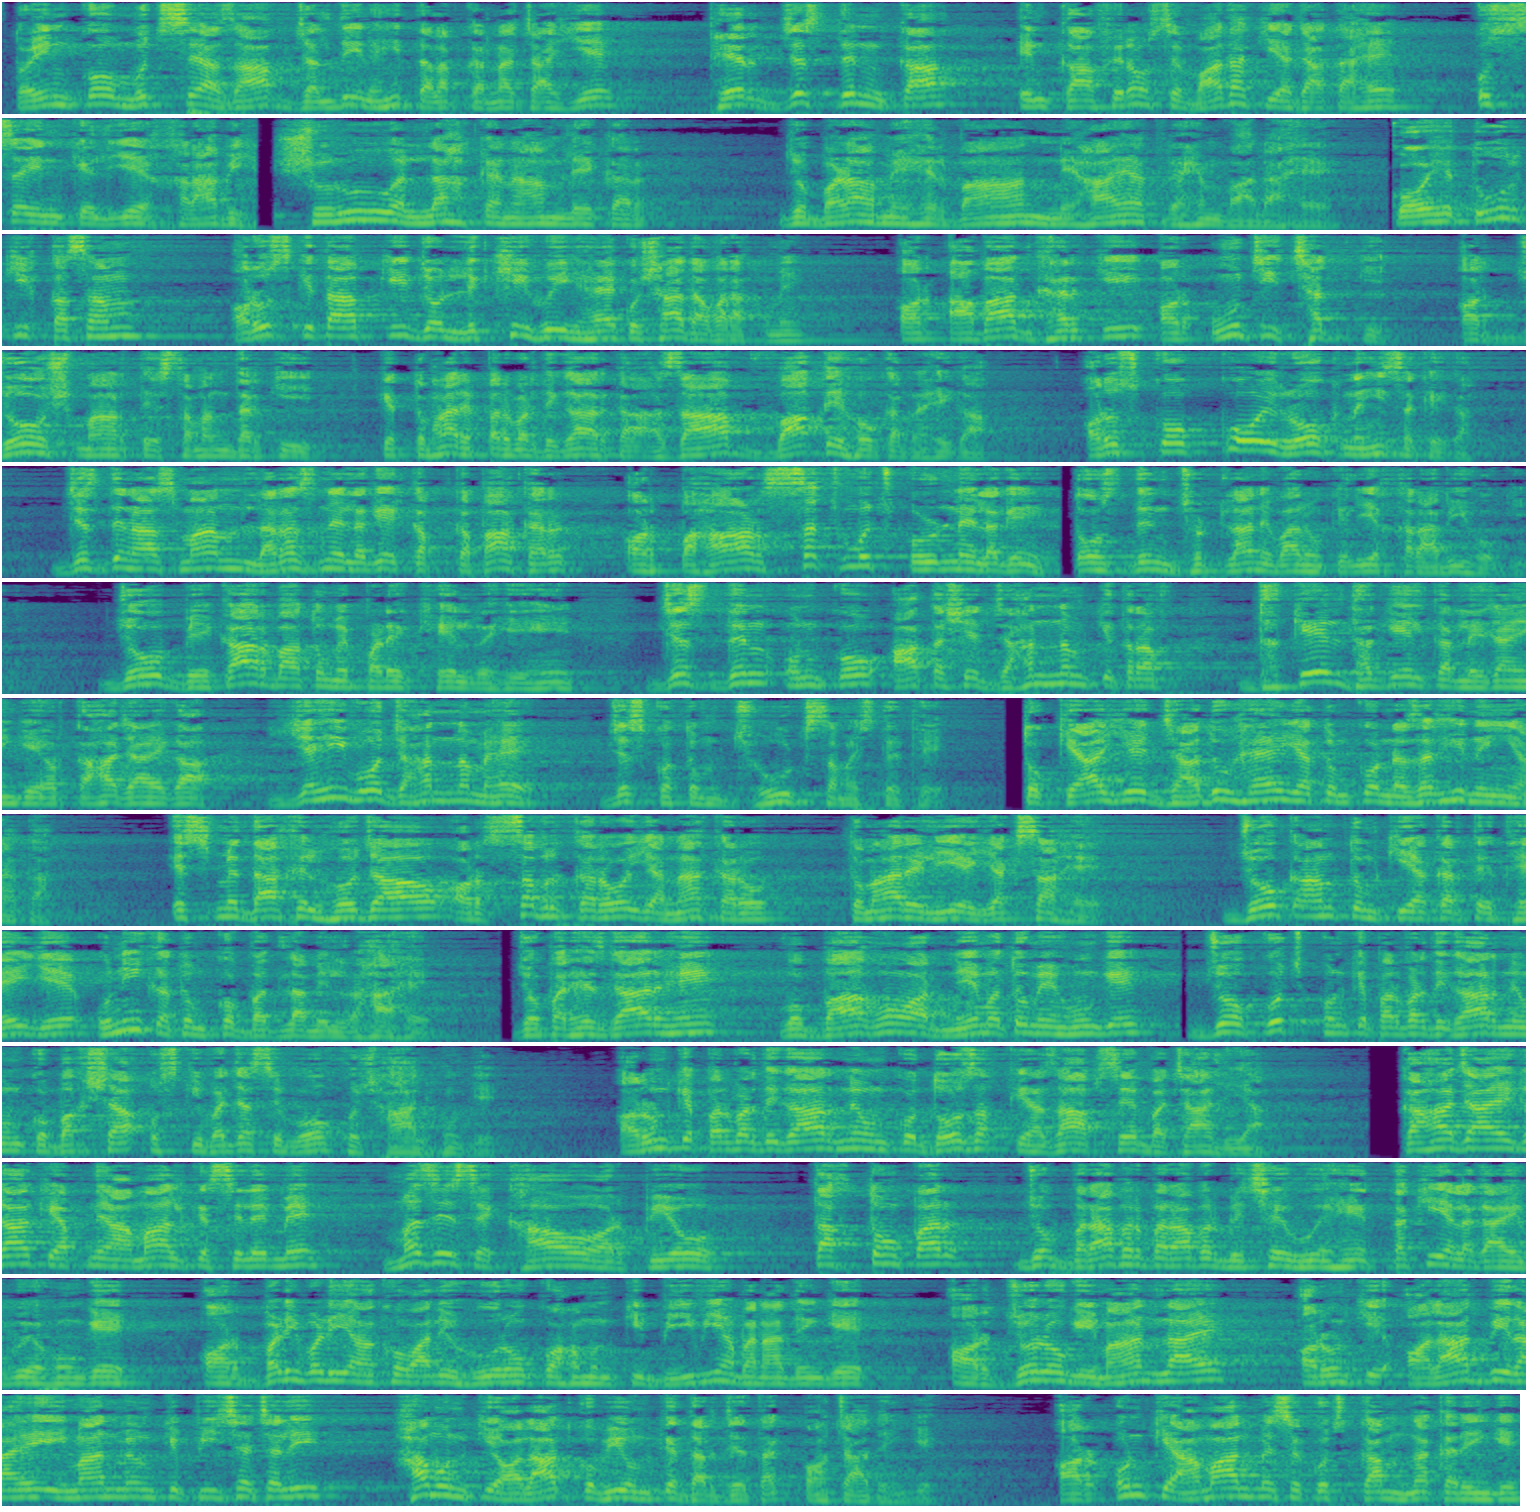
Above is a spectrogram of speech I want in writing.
تو ان کو مجھ سے عذاب جلدی نہیں طلب کرنا چاہیے، پھر جس دن کا ان کافروں سے وعدہ کیا جاتا ہے، اس سے ان کے لیے خرابی۔ ہے شروع اللہ کا نام لے کر، جو بڑا مہربان، نہایت رحم والا ہے۔ کوہ تور کی قسم اور اس کتاب کی جو لکھی ہوئی ہے کشادہ ورق میں، اور آباد گھر کی اور اونچی چھت کی، اور جوش مارتے سمندر کی کہ تمہارے پروردگار کا عذاب واقع ہو کر رہے گا، اور اس کو کوئی روک نہیں سکے گا۔ جس دن آسمان لرزنے لگے کپ کپا کر اور پہاڑ سچ مچ اڑنے لگے، تو اس دن جھٹلانے والوں کے لیے خرابی ہوگی۔ جو بیکار باتوں میں پڑے کھیل رہے ہیں، جس دن ان کو آتش جہنم کی طرف دھکیل دھکیل کر لے جائیں گے اور کہا جائے گا، یہی وہ جہنم ہے جس کو تم جھوٹ سمجھتے تھے۔ تو کیا یہ جادو ہے یا تم کو نظر ہی نہیں آتا؟ اس میں داخل ہو جاؤ اور صبر کرو یا نہ کرو، تمہارے لیے یکساں ہے۔ جو کام تم کیا کرتے تھے، یہ انہی کا تم کو بدلہ مل رہا ہے۔ جو پرہیزگار ہیں، وہ باغوں اور نعمتوں میں ہوں گے۔ جو کچھ ان کے پروردگار نے ان کو بخشا، اس کی وجہ سے وہ خوشحال ہوں گے۔ اور ان کے پروردگار نے ان کو دوزخ کے عذاب سے بچا لیا۔ کہا جائے گا کہ اپنے اعمال کے سلے میں مزے سے کھاؤ اور پیو۔ تختوں پر جو برابر برابر بچھے ہوئے ہیں، تکیے لگائے ہوئے ہوں گے اور بڑی بڑی آنکھوں والی ہوروں کو ہم ان کی بیویاں بنا دیں گے۔ اور جو لوگ ایمان لائے اور ان کی اولاد بھی راہ ایمان میں ان کے پیچھے چلی، ہم ان کی اولاد کو بھی ان کے درجے تک پہنچا دیں گے۔ اور ان کے اعمال میں سے کچھ کم نہ کریں گے۔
